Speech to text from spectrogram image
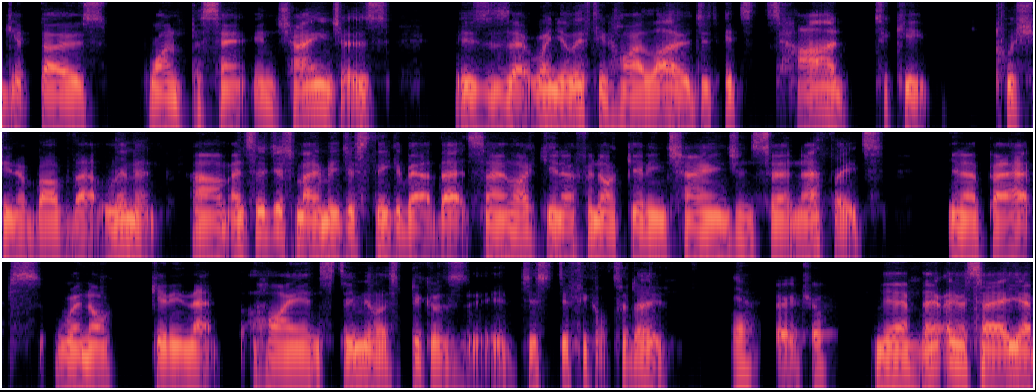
get those one percent in changes. Is, is that when you're lifting high loads, it, it's hard to keep pushing above that limit. Um, and so it just made me just think about that, saying like, you know, if we're not getting change in certain athletes, you know, perhaps we're not getting that high end stimulus because it's just difficult to do. Yeah, very true. Yeah, anyway, so yeah,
